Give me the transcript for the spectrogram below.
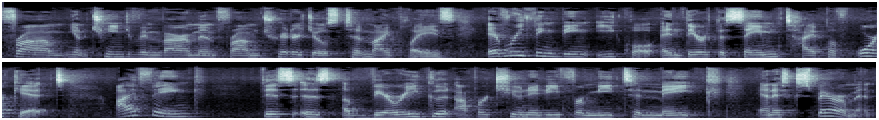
from you know change of environment from Trader Joe's to my place, everything being equal and they're the same type of orchid. I think this is a very good opportunity for me to make an experiment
